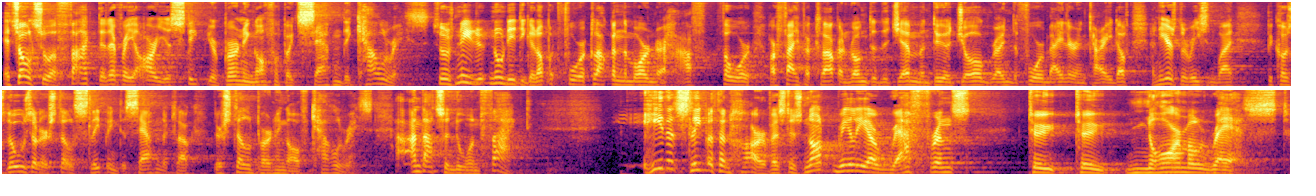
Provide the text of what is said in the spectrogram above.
It's also a fact that every hour you sleep, you're burning off about 70 calories. So there's need, no need to get up at 4 o'clock in the morning or half 4 or 5 o'clock and run to the gym and do a jog round the 4 miler and carry it off. And here's the reason why because those that are still sleeping to 7 o'clock, they're still burning off calories. And that's a known fact. He that sleepeth in harvest is not really a reference to, to normal rest,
